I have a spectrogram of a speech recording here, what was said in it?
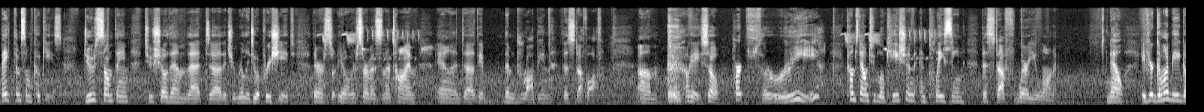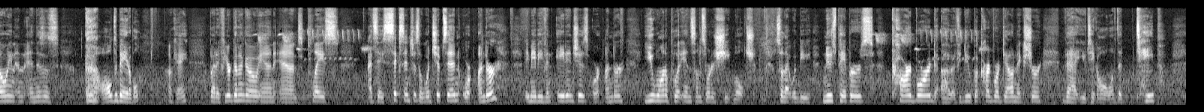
Bake them some cookies. Do something to show them that uh, that you really do appreciate their you know their service and their time and uh, the, them dropping this stuff off. Um, okay, so part three comes down to location and placing this stuff where you want it. Now, if you're gonna be going, and, and this is all debatable, okay? But if you're gonna go in and place, I'd say six inches of wood chips in or under, maybe even eight inches or under, you wanna put in some sort of sheet mulch. So that would be newspapers, cardboard. Uh, if you do put cardboard down, make sure that you take all of the tape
